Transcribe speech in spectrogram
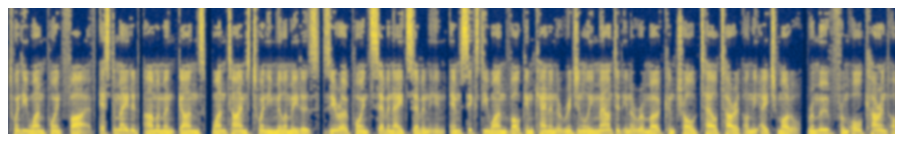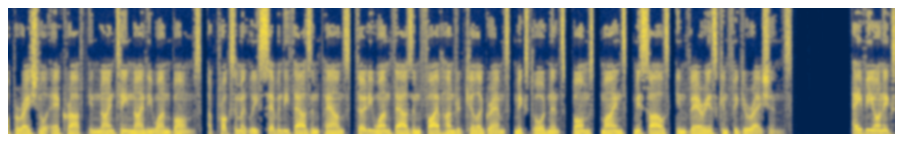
21.5 estimated armament guns 1 times 20 millimeters 0 0.787 in M61 Vulcan cannon originally mounted in a remote-controlled tail turret on the H model, removed from all current operational aircraft in 1991 bombs, approximately 70,000 pounds 31,500 kilograms mixed ordnance, bombs, mines, missiles, in various configurations. Avionics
